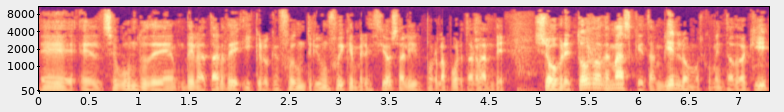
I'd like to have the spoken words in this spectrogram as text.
eh, el segundo de, de la tarde, y creo que fue un triunfo y que mereció salir por la puerta grande. Sobre todo, además, que también lo hemos comentado aquí,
